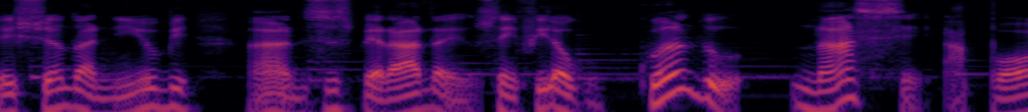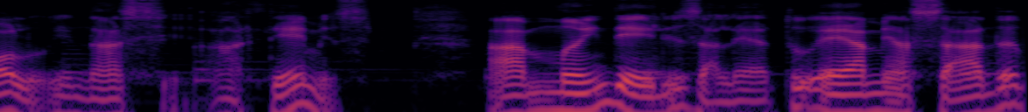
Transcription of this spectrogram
deixando a Níobe ah, desesperada, sem filho algum. Quando nasce Apolo e nasce Artemis, a mãe deles, a Leto, é ameaçada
